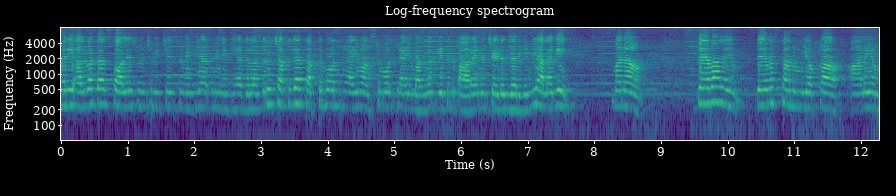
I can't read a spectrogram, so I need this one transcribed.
మరి అల్వర్దాస్ కాలేజ్ నుంచి విచ్చేసిన విద్యార్థిని విద్యార్థులందరూ చక్కగా సప్తమోధ్యాయం అష్టమోధ్యాయం భగవద్గీతను పారాయణం చేయడం జరిగింది. అలాగే మన దేవాలయం దేవస్థానం యొక్క ఆలయం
